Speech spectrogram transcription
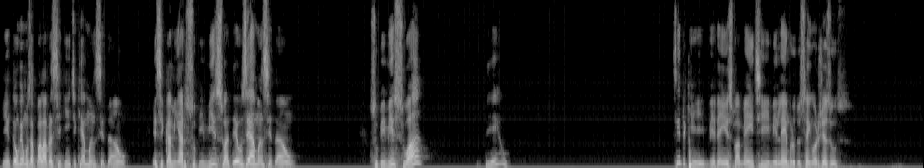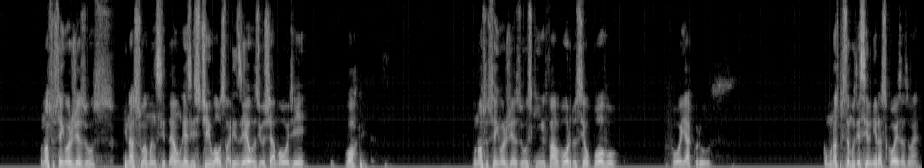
E então vemos a palavra seguinte, que é mansidão. Esse caminhar submisso a Deus é a mansidão. Submisso a Deus. Sempre que me vem isso à mente, me lembro do Senhor Jesus o nosso Senhor Jesus, que na sua mansidão resistiu aos fariseus e os chamou de hipócritas. O nosso Senhor Jesus, que em favor do seu povo foi à cruz. Como nós precisamos discernir as coisas, não é?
